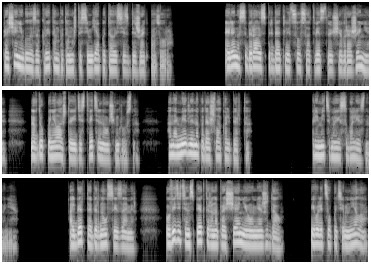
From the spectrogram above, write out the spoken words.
Прощание было закрытым, потому что семья пыталась избежать позора. Елена собиралась придать лицу соответствующее выражение, но вдруг поняла, что ей действительно очень грустно. Она медленно подошла к Альберто. «Примите мои соболезнования». Альберто обернулся и замер. Увидеть инспектора на прощание он не ожидал. Его лицо потемнело,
